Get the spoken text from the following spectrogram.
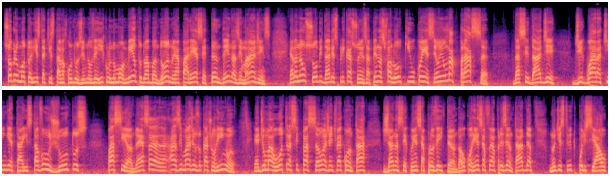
Sobre o motorista que estava conduzindo o veículo no momento do abandono e aparece também nas imagens, ela não soube dar explicações, apenas falou que o conheceu em uma praça da cidade de Guaratinguetá e estavam juntos passeando. Essa, as imagens do cachorrinho é de uma outra situação, a gente vai contar já na sequência, aproveitando. A ocorrência foi apresentada no Distrito Policial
